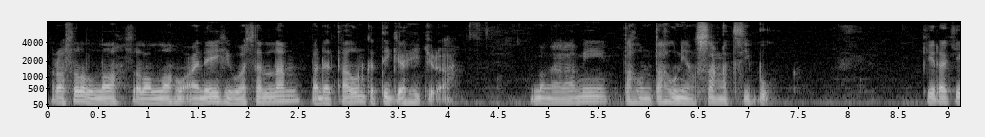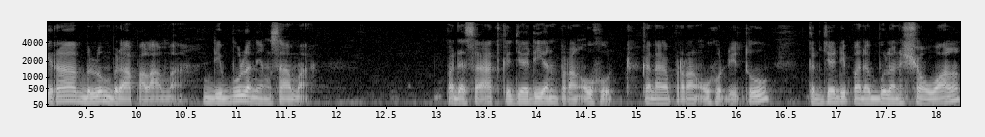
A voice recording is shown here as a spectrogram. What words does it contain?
Rasulullah Shallallahu Alaihi Wasallam pada tahun ketiga hijrah mengalami tahun-tahun yang sangat sibuk. Kira-kira belum berapa lama di bulan yang sama pada saat kejadian perang Uhud karena perang Uhud itu terjadi pada bulan Syawal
